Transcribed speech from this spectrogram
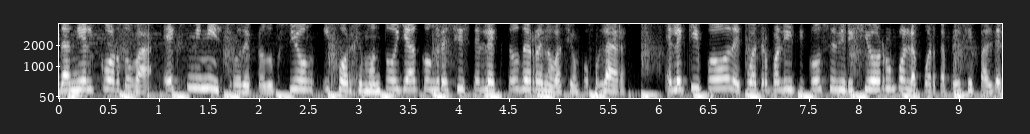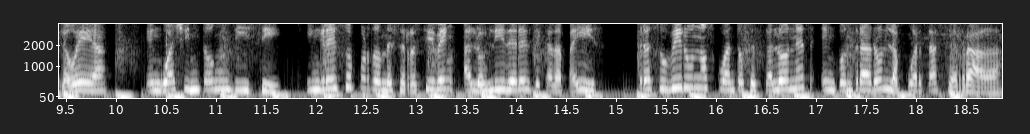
Daniel Córdoba, ex ministro de Producción, y Jorge Montoya, congresista electo de Renovación Popular. El equipo de cuatro políticos se dirigió rumbo a la puerta principal de la OEA en Washington, D.C., ingreso por donde se reciben a los líderes de cada país. Tras subir unos cuantos escalones, encontraron la puerta cerrada.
